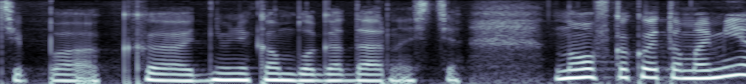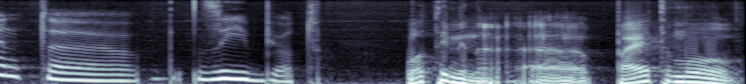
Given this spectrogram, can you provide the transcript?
типа к дневникам благодарности, но в какой-то момент э, заебет. Вот именно. Э, Поэтому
